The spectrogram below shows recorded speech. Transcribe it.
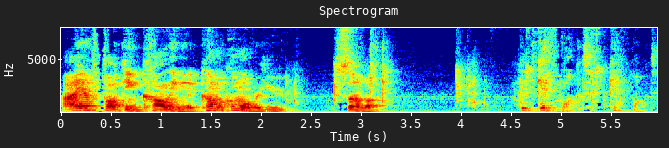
I am fucking calling it. Come come over here. Son of a Get get fucked. Get fucked.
